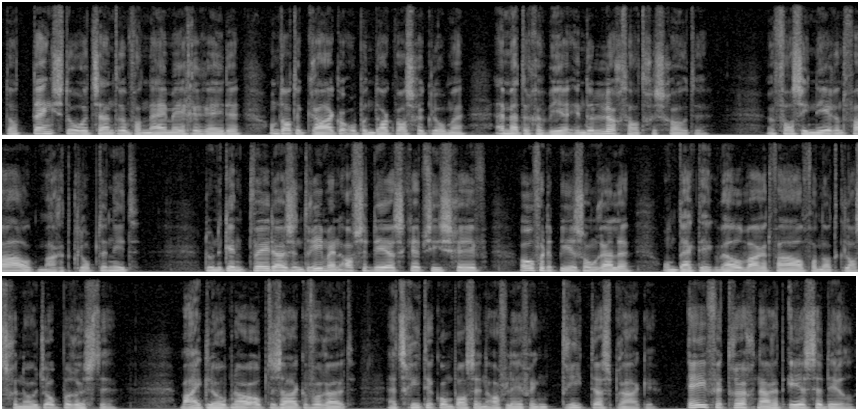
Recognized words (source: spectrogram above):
dat tanks door het centrum van Nijmegen reden omdat een kraker op een dak was geklommen en met een geweer in de lucht had geschoten. Een fascinerend verhaal, maar het klopte niet. Toen ik in 2003 mijn afstudeerscriptie schreef over de Piersonrellen, ontdekte ik wel waar het verhaal van dat klasgenootje op berustte. Maar ik loop nou op de zaken vooruit. Het schieten komt pas in aflevering 3 ter sprake. Even terug naar het eerste deel.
